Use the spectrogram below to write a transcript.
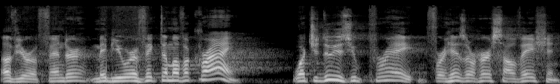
of your offender, maybe you were a victim of a crime. What you do is you pray for his or her salvation,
